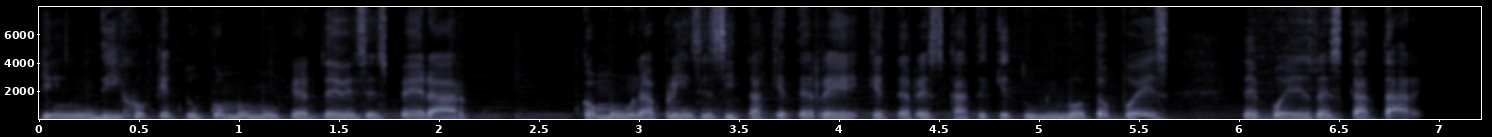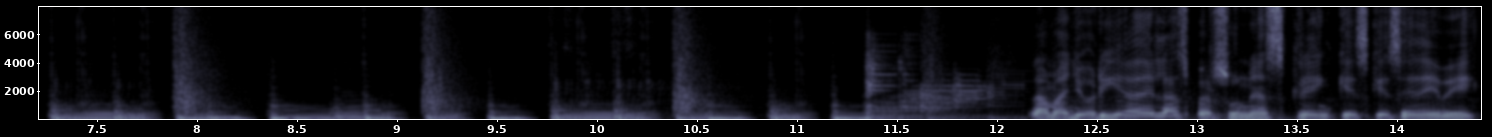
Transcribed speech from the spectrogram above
¿Quién dijo que tú como mujer debes esperar como una princesita que te, re, que te rescate, que tú mismo te puedes, te puedes rescatar? La mayoría de las personas creen que es que se debe,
